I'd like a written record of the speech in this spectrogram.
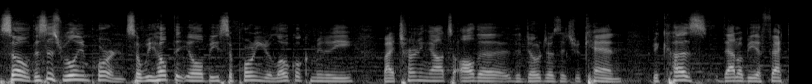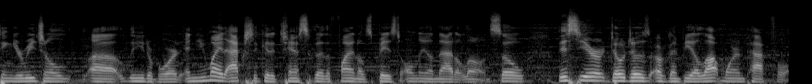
So this is really important. So we hope that you'll be supporting your local community by turning out to all the, the dojos that you can, because that'll be affecting your regional uh, leaderboard, and you might actually get a chance to go to the finals based only on that alone. So this year, dojos are going to be a lot more impactful.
